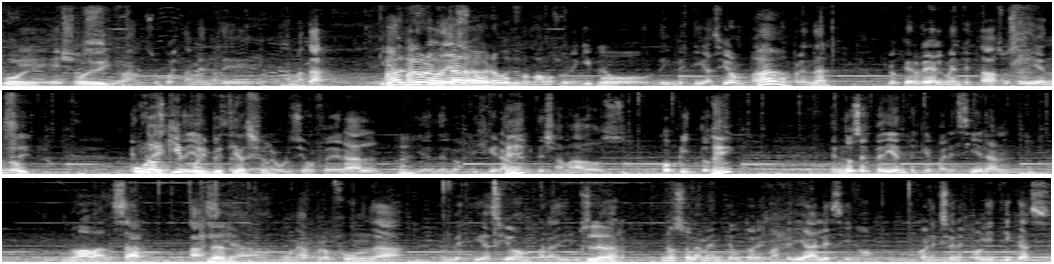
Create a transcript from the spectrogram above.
Pobre, ellos iban supuestamente a matar. Y ah, a partir de eso, a formamos un equipo de investigación para ah. comprender lo que realmente estaba sucediendo sí un equipo de investigación. La Revolución Federal ¿Eh? y el de los ligeramente ¿Eh? llamados copitos. ¿Eh? En dos expedientes que parecieran no avanzar hacia una profunda investigación para dilucidar no solamente autores materiales, sino conexiones políticas,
